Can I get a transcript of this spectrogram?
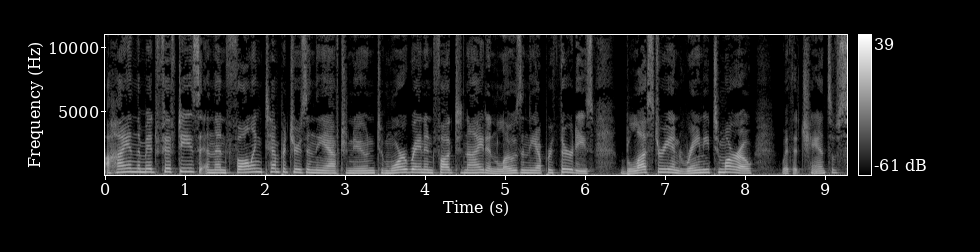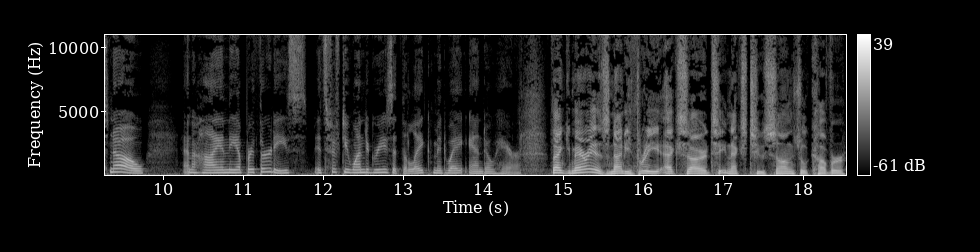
A high in the mid 50s and then falling temperatures in the afternoon to more rain and fog tonight and lows in the upper 30s. Blustery and rainy tomorrow with a chance of snow and a high in the upper 30s. It's 51 degrees at the lake, Midway, and O'Hare. Thank you, Mary. It's 93 XRT. Next two songs will cover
